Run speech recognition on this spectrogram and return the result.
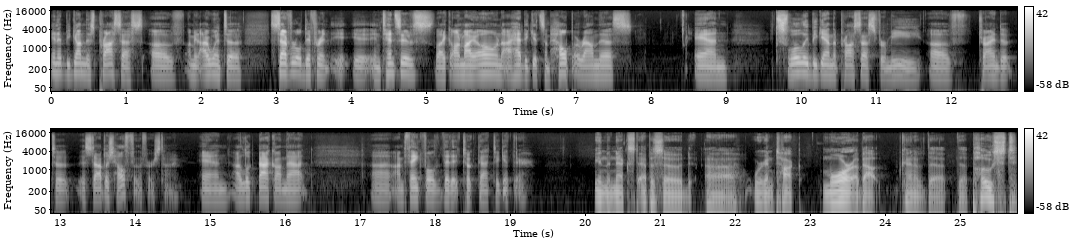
And it begun this process of, I mean, I went to several different I- I- intensives, like on my own. I had to get some help around this. And it slowly began the process for me of trying to, to establish health for the first time. And I look back on that. Uh, I'm thankful that it took that to get there. in the next episode, uh, we're going to talk more about kind of the the post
